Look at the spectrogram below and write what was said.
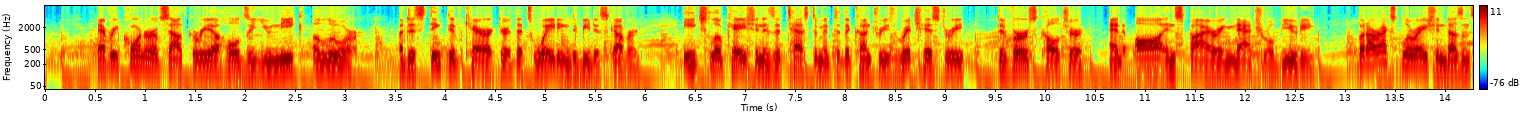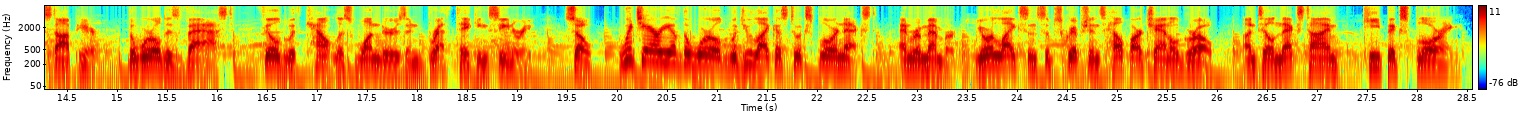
Every corner of South Korea holds a unique allure, a distinctive character that's waiting to be discovered. Each location is a testament to the country's rich history, diverse culture, and awe-inspiring natural beauty. But our exploration doesn't stop here. The world is vast, filled with countless wonders and breathtaking scenery. So, which area of the world would you like us to explore next? And remember, your likes and subscriptions help our channel grow. Until next time, keep exploring.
